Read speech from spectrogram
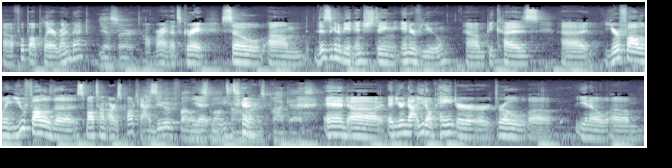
uh, football player, running back. Yes, sir. All right, that's great. So um, this is going to be an interesting interview uh, because uh, you're following, you follow the Small Town Artist podcast. I do follow Yeah, the Small Town. Artist podcast. and uh, and you're not, you don't paint or, or throw, uh, you know, um,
